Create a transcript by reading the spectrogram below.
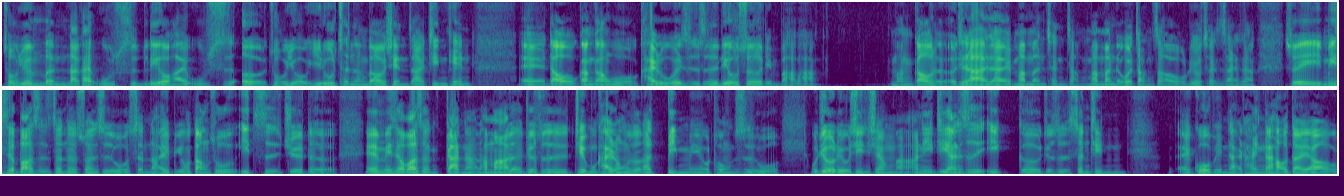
从原本大概五十六还五十二左右，一路成长到现在，今天，诶，到刚刚我开路为止是六十二点八趴。蛮高的，而且它还在慢慢成长，慢慢的会涨到六成三上，所以 MixerBox 真的算是我神来一笔。我当初一直觉得，因为 MixerBox 很干啊，他妈的，就是节目开通的时候，他并没有通知我，我就有留信箱嘛。啊，你既然是一个就是申请，哎、过平台，他应该好歹要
